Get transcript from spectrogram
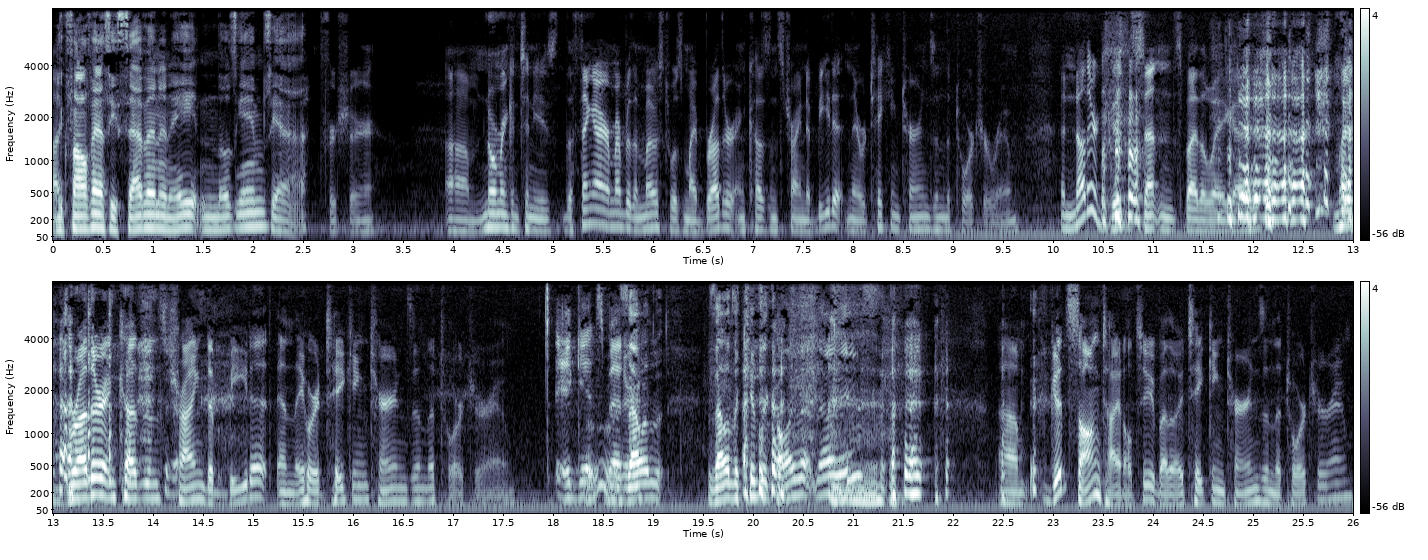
Like Final Fantasy Seven and Eight and those games, yeah. for sure. Um, Norman continues. The thing I remember the most was my brother and cousins trying to beat it, and they were taking turns in the torture room. Another good sentence, by the way, guys. my brother and cousins trying to beat it, and they were taking turns in the torture room. it gets Ooh, better. Is that what the, that what the kids are calling that nowadays? Um, good song title too, by the way. Taking turns in the torture room.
